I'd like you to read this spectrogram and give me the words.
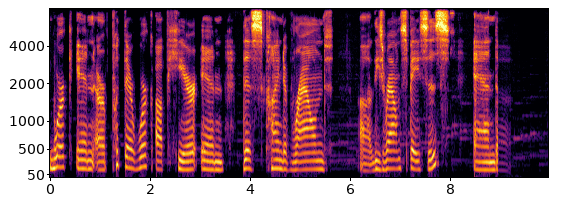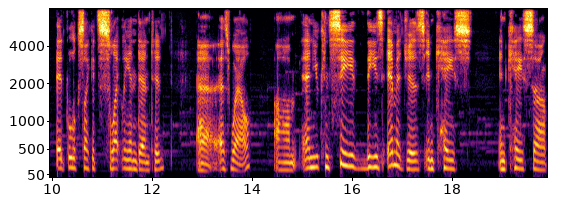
work in or put their work up here in this kind of round, uh, these round spaces. And uh, it looks like it's slightly indented uh, as well. Um, and you can see these images in case in case uh,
